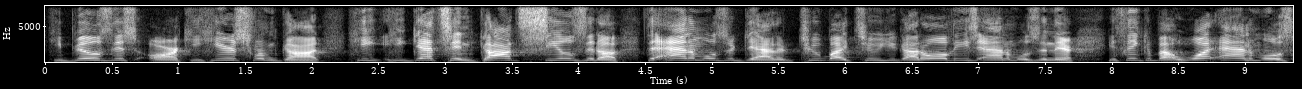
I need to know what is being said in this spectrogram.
He builds this ark. He hears from God. He, he gets in. God seals it up. The animals are gathered two by two. You got all these animals in there. You think about what animals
